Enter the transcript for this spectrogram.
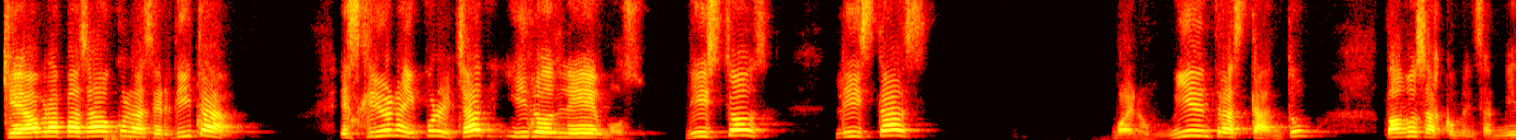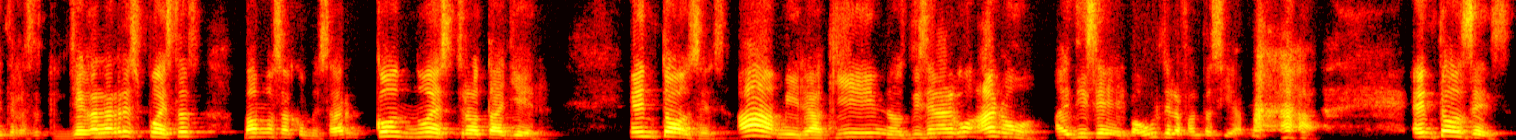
¿Qué habrá pasado con la cerdita? Escriban ahí por el chat y los leemos. ¿Listos? ¿Listas? Bueno, mientras tanto, vamos a comenzar, mientras llegan las respuestas, vamos a comenzar con nuestro taller. Entonces, ah, mira, aquí nos dicen algo. Ah, no, ahí dice el baúl de la fantasía. Entonces,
